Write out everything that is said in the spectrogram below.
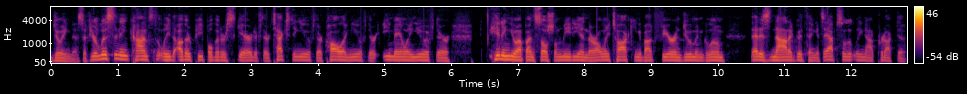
doing this. If you're listening constantly to other people that are scared, if they're texting you, if they're calling you, if they're emailing you, if they're hitting you up on social media and they're only talking about fear and doom and gloom, that is not a good thing. It's absolutely not productive.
